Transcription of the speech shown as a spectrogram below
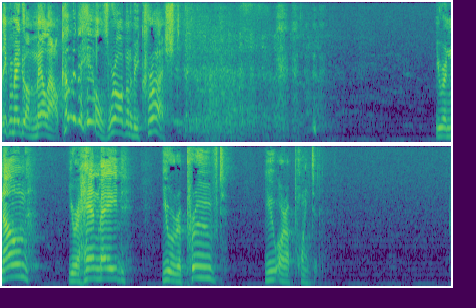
think we may do a mail out. Come to the hills. We're all going to be crushed. you were known, you were handmade, you are approved. You are appointed. I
